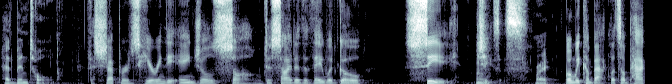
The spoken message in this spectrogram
had been told. The shepherds, hearing the angel's song, decided that they would go see Mm. Jesus. Right. When we come back, let's unpack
